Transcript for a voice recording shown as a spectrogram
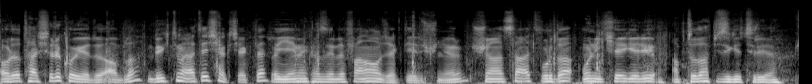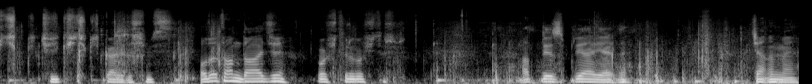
orada taşları koyuyordu abla. Büyük ihtimal ateş yakacaklar ve yemek hazırlığı falan olacak diye düşünüyorum. Şu an saat burada 12'ye geliyor. Abdullah bizi götürüyor. Küçük küçük küçük kardeşimiz. O da tam dağcı. Koştur koştur. Atlıyor zıplıyor her yerden. Canım benim.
